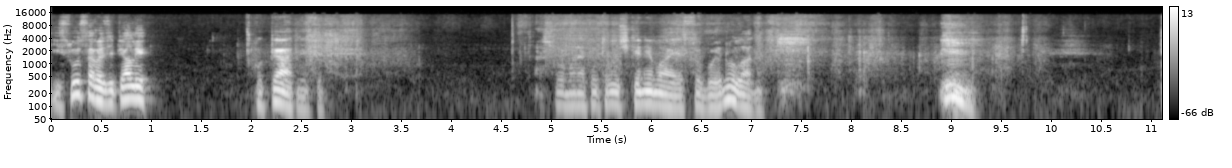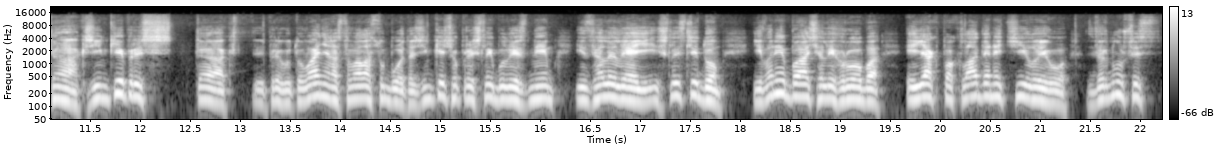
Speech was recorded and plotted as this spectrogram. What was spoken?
Ісуса розіп'яли у п'ятницю. Що в мене тут ручки немає з собою? Ну ладно. Так, жінки прийшли. Так, приготування наставала субота. Жінки, що прийшли, були з ним із Галилеї, йшли слідом, і вони бачили гроба, і як покладене тіло його. Звернувшись,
